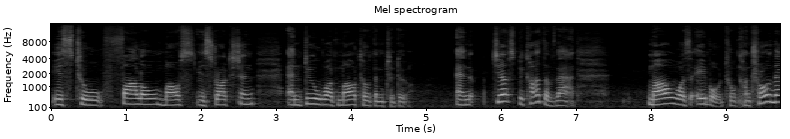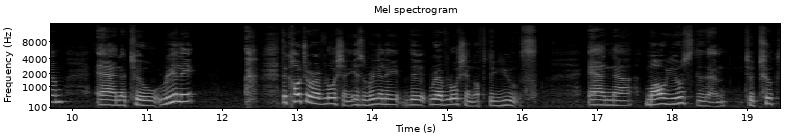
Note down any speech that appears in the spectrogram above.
is to follow Mao's instruction and do what Mao told them to do. And just because of that, Mao was able to control them and to really, the Cultural Revolution is really the revolution of the youth. And uh, Mao used them to took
